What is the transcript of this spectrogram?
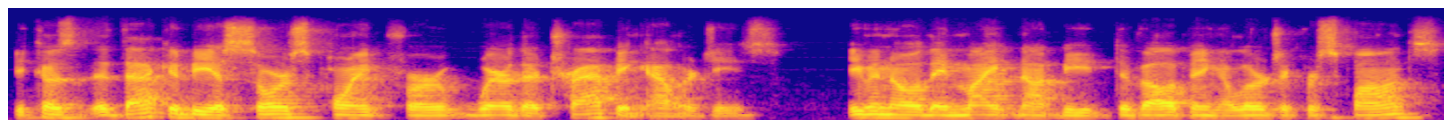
because that could be a source point for where they're trapping allergies even though they might not be developing allergic response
